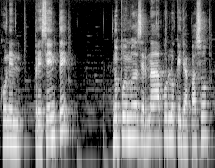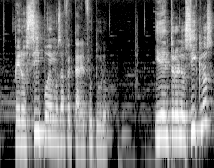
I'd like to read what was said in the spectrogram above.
con el presente, no podemos hacer nada por lo que ya pasó, pero sí podemos afectar el futuro. Y dentro de los ciclos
